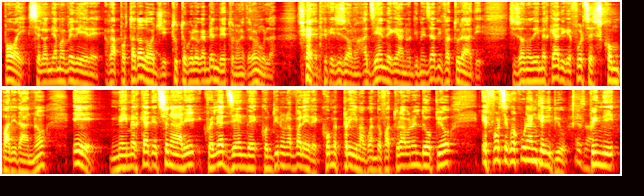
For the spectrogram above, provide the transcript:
Poi, se lo andiamo a vedere rapportato ad oggi, tutto quello che abbiamo detto non è vero nulla. Cioè, perché ci sono aziende che hanno dimezzato i fatturati, ci sono dei mercati che forse scompariranno e nei mercati azionari quelle aziende continuano a valere come prima quando fatturavano il doppio e forse qualcuna anche di più. Esatto. Quindi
